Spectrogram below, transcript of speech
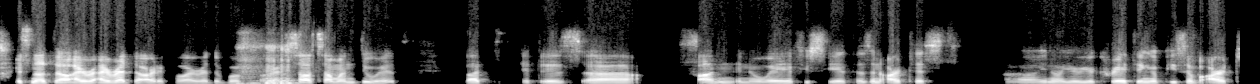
it's not though I, I read the article, I read the book, or I saw someone do it, but it is uh, fun in a way if you see it as an artist. Uh, you know, you're you're creating a piece of art,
